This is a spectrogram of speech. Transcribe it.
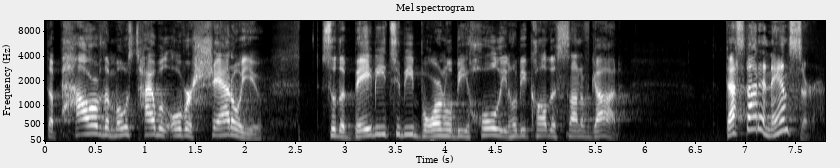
The power of the Most High will overshadow you. So the baby to be born will be holy and he'll be called the Son of God. That's not an answer.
